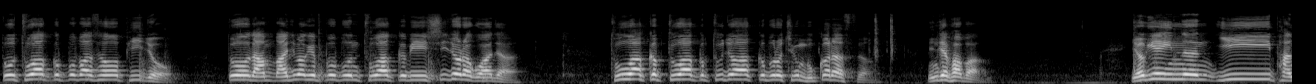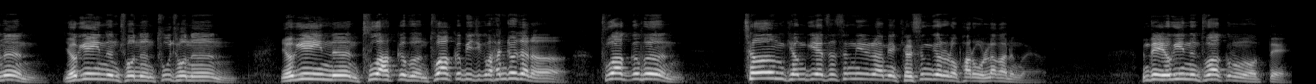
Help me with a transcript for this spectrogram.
또 두 학급 뽑아서 B조. 또 남, 마지막에 뽑은 두 학급이 C조라고 하자. 두 학급, 두 학급, 두조 학급으로 지금 묶어놨어. 이제 봐봐. 여기에 있는 이 반은, 여기에 있는 조는, 두 조는, 여기에 있는 두 학급은, 두 학급이 지금 한 조잖아. 두 학급은 처음 경기에서 승리를 하면 결승전으로 바로 올라가는 거야. 근데 여기 있는 두 학급은 어때?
